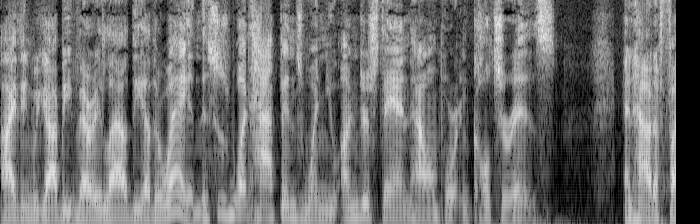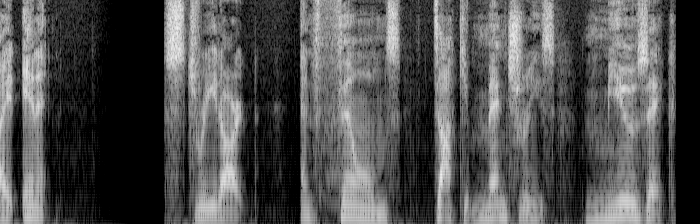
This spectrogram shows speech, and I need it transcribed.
I think we got to be very loud the other way. And this is what happens when you understand how important culture is and how to fight in it. Street art and films, documentaries, music.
